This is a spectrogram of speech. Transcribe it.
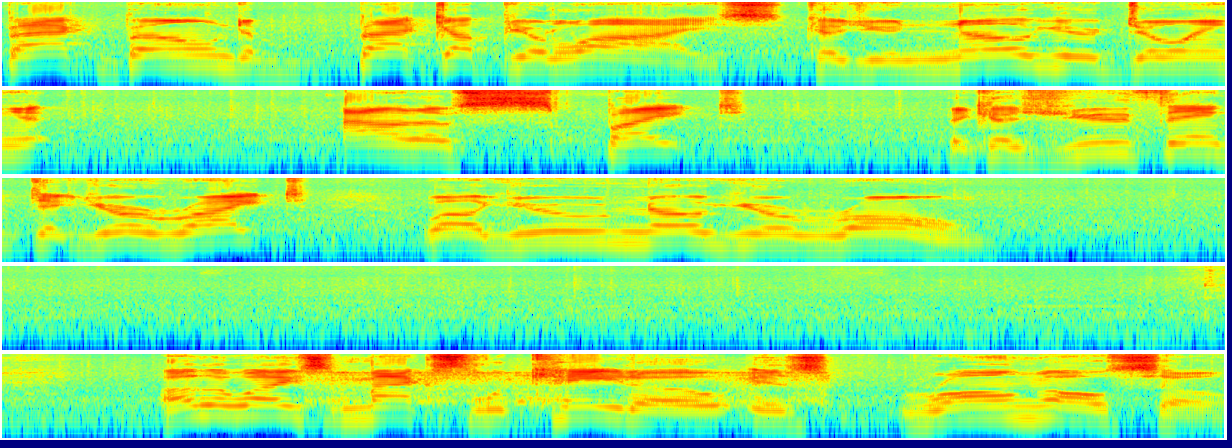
backbone to back up your lies because you know you're doing it out of spite because you think that you're right while you know you're wrong. Otherwise, Max Lucado is wrong also.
